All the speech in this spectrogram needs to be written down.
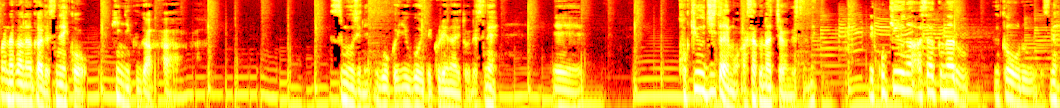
まあ、なかなかですね、こう、筋肉が、スムーズに動く、動いてくれないとですね、えー、呼吸自体も浅くなっちゃうんですよね。で、呼吸が浅くなるイコールですね、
